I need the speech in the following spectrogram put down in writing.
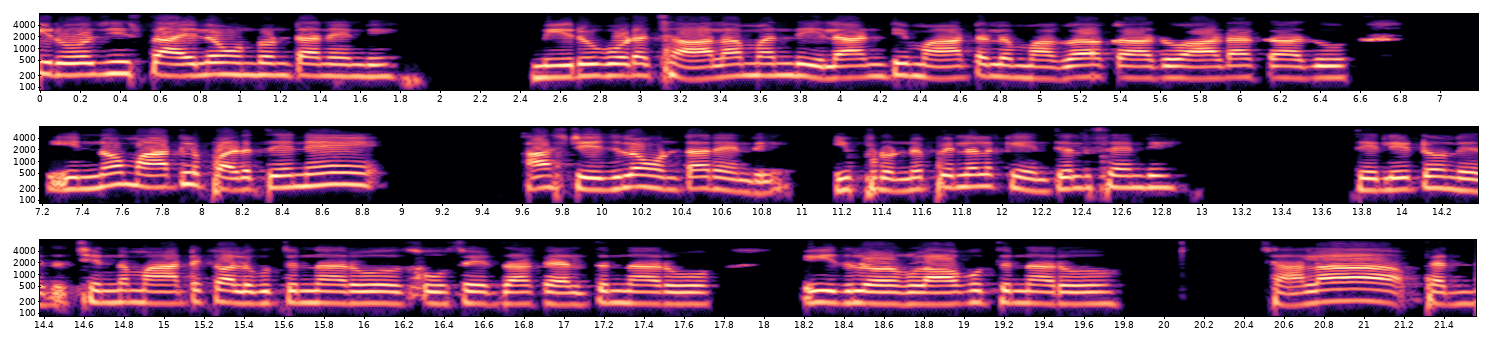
ఈ రోజు ఈ స్థాయిలో ఉండుంటానండి. మీరు కూడా చాలా మంది ఇలాంటి మాటలు మగ కాదు ఆడ కాదు ఎన్నో మాటలు పడితేనే ఆ స్టేజ్లో ఉంటారండి. ఇప్పుడున్న పిల్లలకి ఏం తెలుసండి? తెలియటం లేదు. చిన్న మాటకి అలుగుతున్నారు సూసైడ్ దాకా వెళ్తున్నారు ఈదులో లాగుతున్నారు. చాలా పెద్ద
